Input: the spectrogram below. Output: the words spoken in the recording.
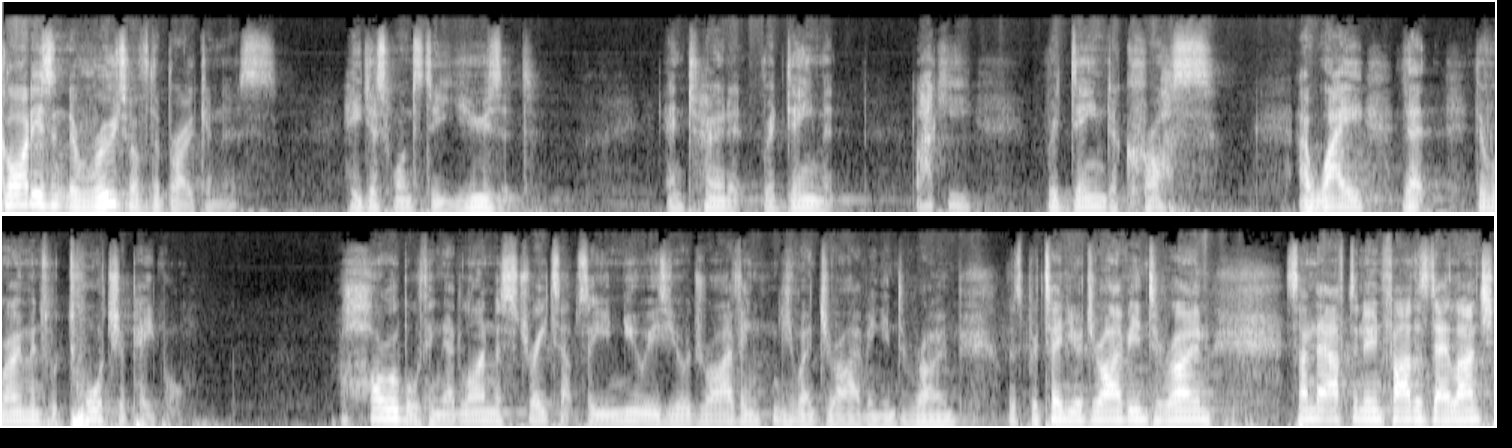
God isn't the root of the brokenness, He just wants to use it and turn it, redeem it. Like he redeemed a cross, a way that the Romans would torture people. A horrible thing. They'd line the streets up so you knew as you were driving, you weren't driving into Rome. Let's pretend you were driving into Rome. Sunday afternoon, Father's Day lunch,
